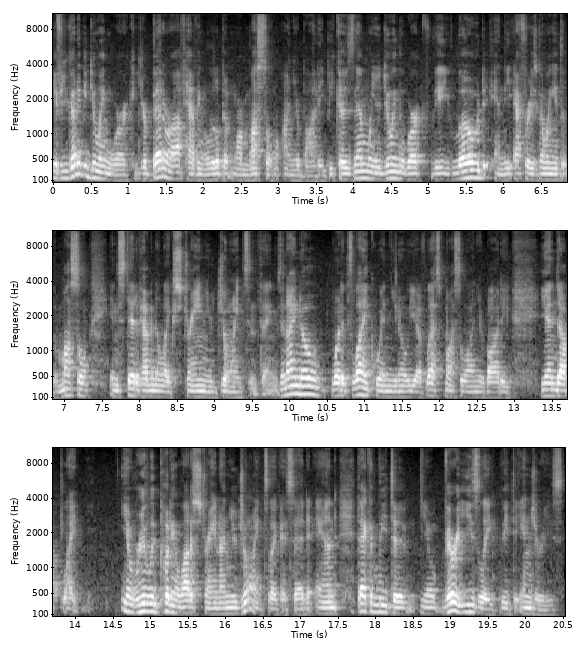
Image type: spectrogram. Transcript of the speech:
if you're going to be doing work, you're better off having a little bit more muscle on your body because then when you're doing the work, the load and the effort is going into the muscle instead of having to like strain your joints and things. And I know what it's like when, you know, you have less muscle on your body. You end up like you know, really putting a lot of strain on your joints, like I said, and that can lead to, you know, very easily lead to injuries.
